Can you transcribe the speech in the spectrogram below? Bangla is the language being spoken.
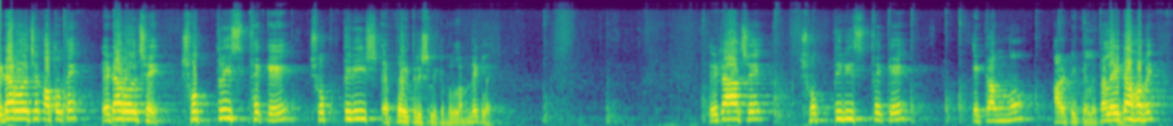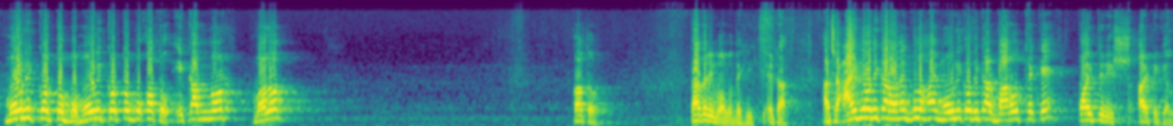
এটা রয়েছে কততে? এটা রয়েছে ছত্রিশ থেকে ছত্রিশ পঁয়ত্রিশ লিখে ফেললাম, দেখলে? এটা আছে ছত্রিশ থেকে একান্ন আর্টিকেলে তাহলে এটা হবে মৌলিক কর্তব্য। মৌলিক কর্তব্য কত? একান্নর, বলো। কত? তাড়াতাড়ি বলো দেখি এটা। আচ্ছা আইনি অধিকার অনেকগুলো হয়, মৌলিক অধিকার বারো থেকে পঁয়ত্রিশ আর্টিকেল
